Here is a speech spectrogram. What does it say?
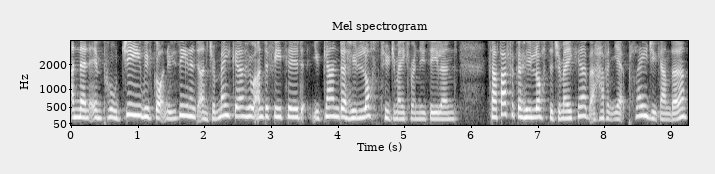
And then in Pool G, we've got New Zealand and Jamaica, who are undefeated, Uganda, who lost to Jamaica and New Zealand, South Africa, who lost to Jamaica but haven't yet played Uganda,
